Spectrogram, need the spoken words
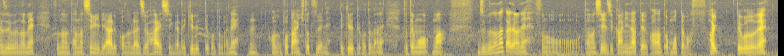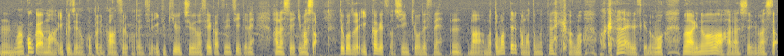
自分のねその楽しみであるこのラジオ配信ができるってことがね、うん、このボタン一つでねできるってことがねとてもまあ自分の中ではねその楽しい時間になってるかなと思ってます。はい。ということでね、うんまあ、今回はまあ育児のことに関することについて育休中の生活についてね話していきました。ということで1ヶ月の心境ですね、うんまあ、まとまってるかまとまってないかはまあ分からないですけども、まあ、ありのまま話してみました。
